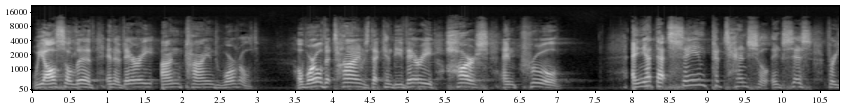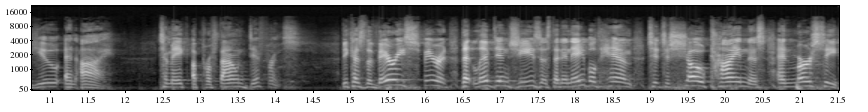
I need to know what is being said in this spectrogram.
We also live in a very unkind world, a world at times that can be very harsh and cruel. And yet, that same potential exists for you and I to make a profound difference. Because the very spirit that lived in Jesus, that enabled him to, to show kindness and mercy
